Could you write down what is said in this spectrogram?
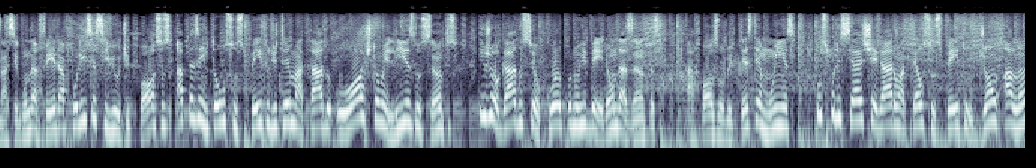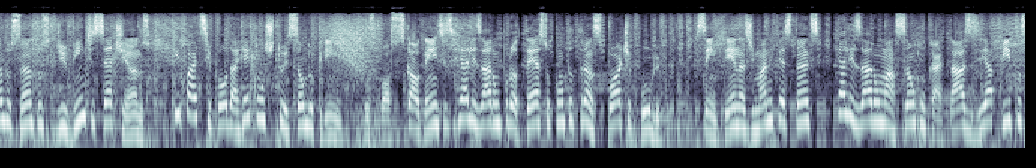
Na segunda-feira, a Polícia Civil de Poços apresentou o suspeito de ter matado o Washington Elias dos Santos e jogado seu corpo no Ribeirão das Antas. Após ouvir testemunhas, os policiais chegaram até o suspeito John Alan dos Santos, de 27 anos, que participou da reconstituição do crime. Os Poços Caldenses realizaram um protesto contra o transporte público. Centenas de manifestantes realizaram uma ação com cartazes e apitos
